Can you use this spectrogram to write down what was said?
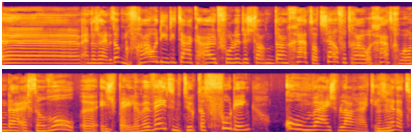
Uh, en dan zijn het ook nog vrouwen die die taken uitvoeren. Dus dan, dan gaat dat zelfvertrouwen gaat gewoon daar echt een rol uh, in spelen. En we weten natuurlijk dat voeding onwijs belangrijk is. Mm -hmm. dat,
